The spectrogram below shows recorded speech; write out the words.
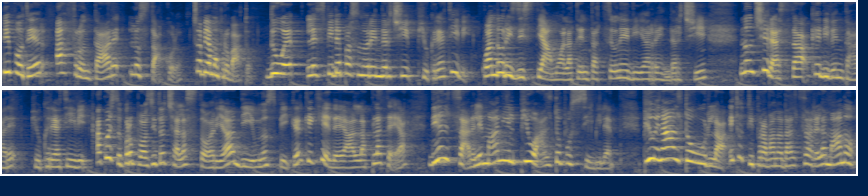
di poter affrontare l'ostacolo. Ci abbiamo provato. 2. Le sfide possono renderci più creativi. Quando resistiamo alla tentazione di arrenderci, non ci resta che diventare più creativi. A questo proposito c'è la storia di uno speaker che chiede alla platea di alzare le mani il più alto possibile. Più in alto urla e tutti provano ad alzare la mano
